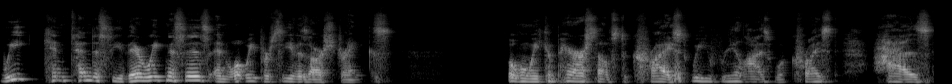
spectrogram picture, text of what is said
we can tend to see their weaknesses and what we perceive as our strengths. But when we compare ourselves to Christ, we realize what Christ has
